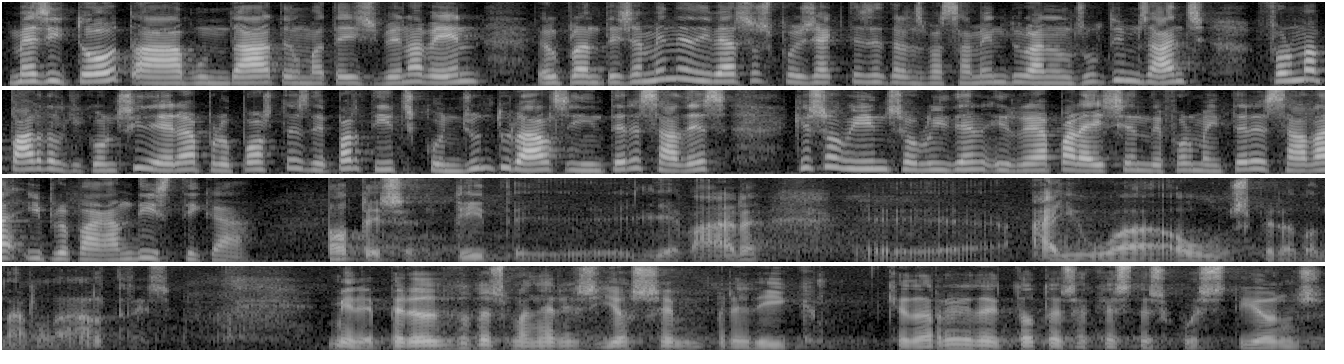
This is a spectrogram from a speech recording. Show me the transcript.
Més i tot, ha abundat el mateix Benavent, el plantejament de diversos projectes de transbassament durant els últims anys forma part del que considera propostes de partits conjunturals i interessades que sovint s'obliden i reapareixen de forma interessada i propagandística. No té sentit eh, llevar eh, aigua a uns per a donar-la a altres. Mire, però de totes maneres jo sempre dic que darrere de totes aquestes qüestions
